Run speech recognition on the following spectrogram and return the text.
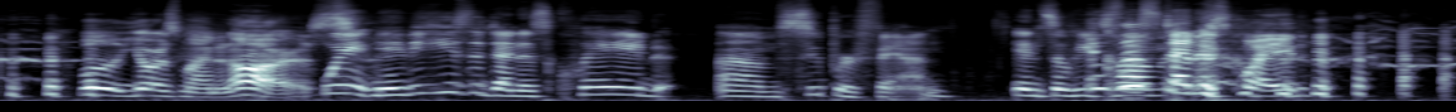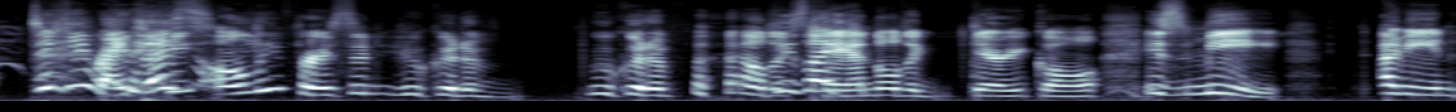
well, yours, mine, and ours. Wait, maybe he's a Dennis Quaid um, super fan, and so he is come- this Dennis Quaid? Did he write this? the only person who could have who could have held a He's like- candle to Gary Cole is me. I mean,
